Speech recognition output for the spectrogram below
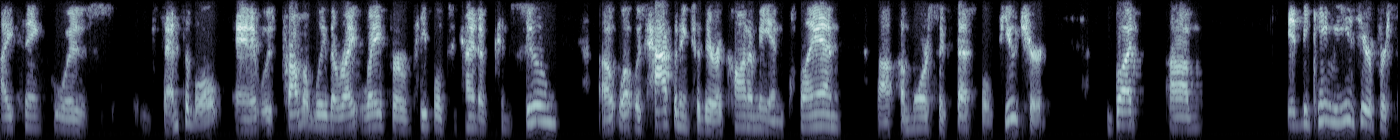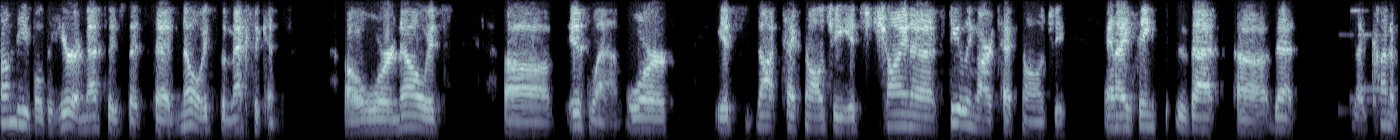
I think was sensible and it was probably the right way for people to kind of consume uh, what was happening to their economy and plan uh, a more successful future. But um, it became easier for some people to hear a message that said, no, it's the Mexicans, uh, or no, it's uh, Islam, or it's not technology, it's China stealing our technology. And I think that uh, that that kind of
